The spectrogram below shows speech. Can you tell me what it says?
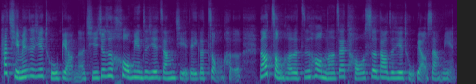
它前面这些图表呢，其实就是后面这些章节的一个总和，然后总和了之后呢，再投射到这些图表上面。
